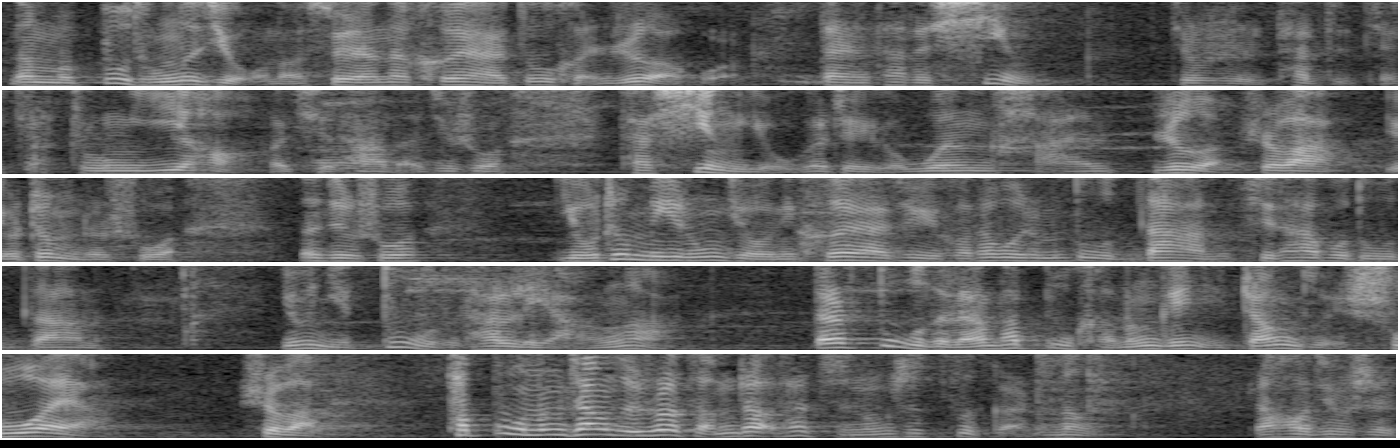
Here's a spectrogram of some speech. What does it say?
那么不同的酒呢，虽然它喝下来都很热乎，但是它的性，就是它这叫中医哈和其他的，就说它性有个这个温寒热是吧？有这么着说，那就说有这么一种酒，你喝下去以后，它为什么肚子大呢？其他不肚子大呢？因为你肚子它凉啊，但是肚子凉，它不可能给你张嘴说呀，是吧？它不能张嘴说怎么着，它只能是自个儿弄，然后就是，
